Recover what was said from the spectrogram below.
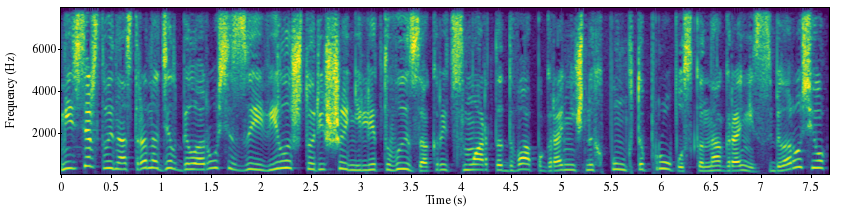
Министерство иностранных дел Беларуси заявило, что решение Литвы закрыть с марта два пограничных пункта пропуска на границе с Беларусью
